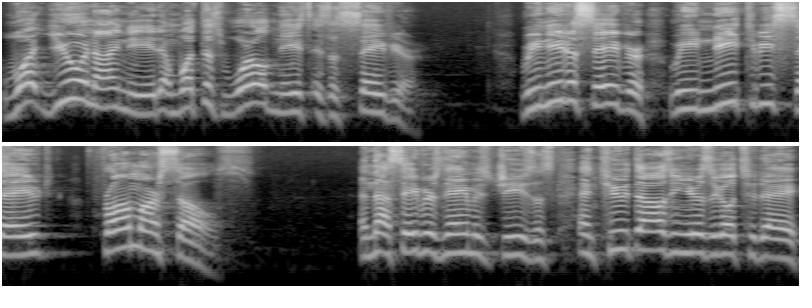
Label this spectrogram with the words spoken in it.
what you and I need and what this world needs is a Savior. We need a Savior. We need to be saved from ourselves. And that Savior's name is Jesus. And 2,000 years ago today,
